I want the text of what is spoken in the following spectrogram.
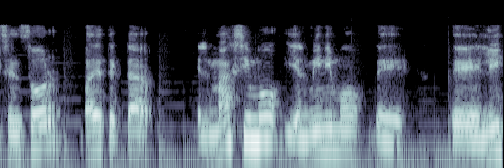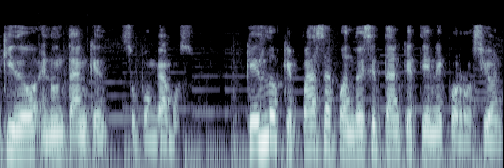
sensor va a detectar el máximo y el mínimo de líquido en un tanque, supongamos. ¿Qué es lo que pasa cuando ese tanque tiene corrosión?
